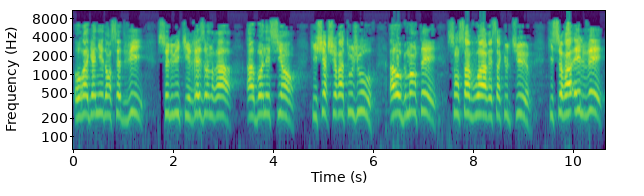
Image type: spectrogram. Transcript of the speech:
aura gagné dans cette vie celui qui raisonnera à bon escient, qui cherchera toujours à augmenter son savoir et sa culture, qui sera élevé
